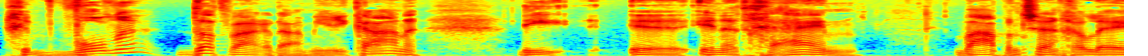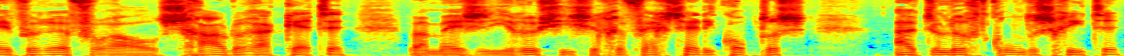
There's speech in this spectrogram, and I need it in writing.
gewonnen? Dat waren de Amerikanen. Die uh, in het geheim wapens zijn gaan leveren, vooral schouderraketten, waarmee ze die Russische gevechtshelikopters uit de lucht konden schieten.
